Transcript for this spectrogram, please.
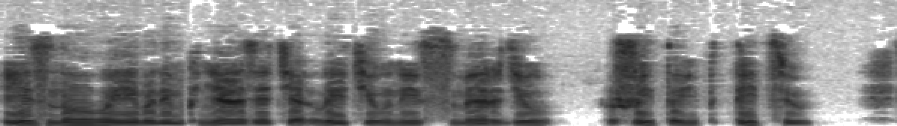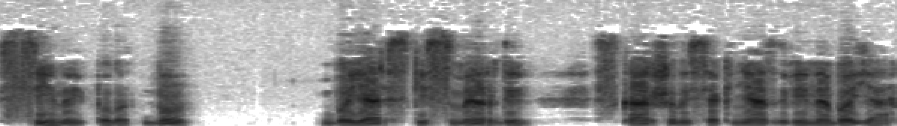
І знову іменем князя тягли тівни смердів жито і птицю, сіно й полотно. Боярські смерди скаржилися князеві на бояр,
